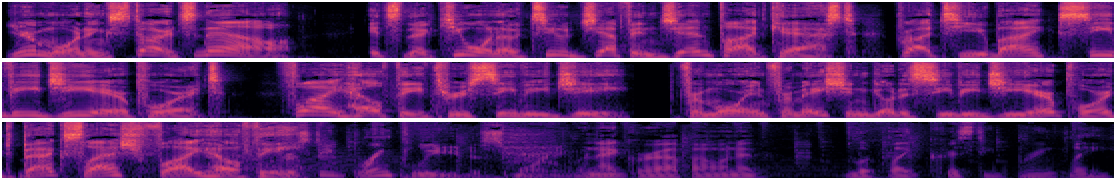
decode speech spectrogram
Your morning starts now. It's the Q102 Jeff and Jen podcast brought to you by CVG Airport. Fly healthy through CVG. For more information, go to CVG Airport backslash fly healthy. Christie Brinkley this morning. When I grow up, I want to look like Christie Brinkley.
